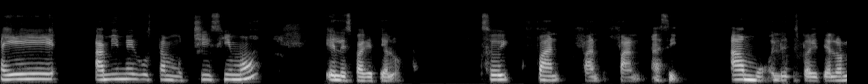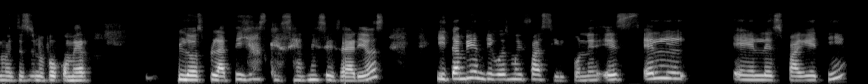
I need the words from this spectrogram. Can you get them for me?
Eh, a mí me gusta muchísimo el espagueti al horno. Soy fan, fan, fan, así. Amo el espagueti al horno, entonces me puedo comer los platillos que sean necesarios. Y también digo, es muy fácil, poner, es el, el espagueti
